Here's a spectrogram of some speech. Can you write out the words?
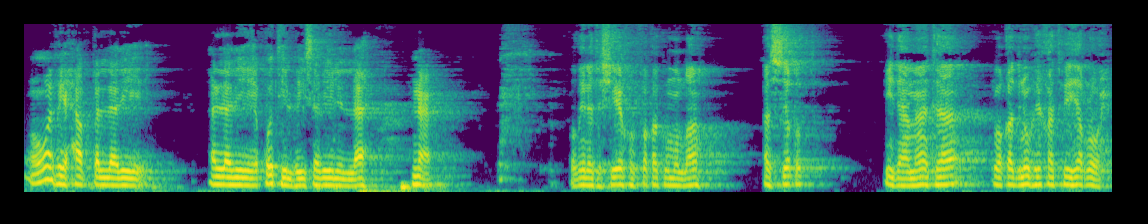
وفي حق الذي الذي قتل في سبيل الله. نعم. فضيلة الشيخ وفقكم الله السقط إذا مات وقد نفخت فيه الروح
